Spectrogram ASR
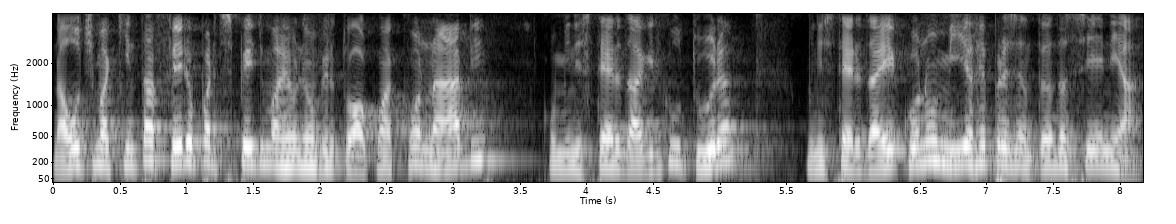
Na última quinta-feira eu participei de uma reunião virtual com a Conab, com o Ministério da Agricultura, Ministério da Economia representando a CNA.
